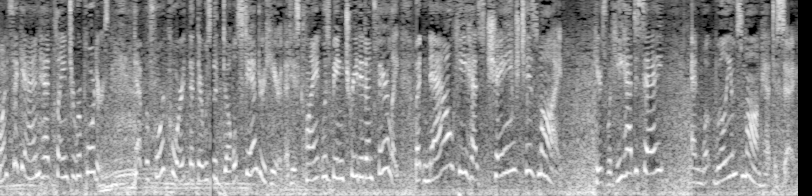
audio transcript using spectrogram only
once again had claimed to reporters that before court that there was a double standard here, that his client was being treated unfairly. But now he has changed his mind. Here's what he had to say and what Williams' mom had to say.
